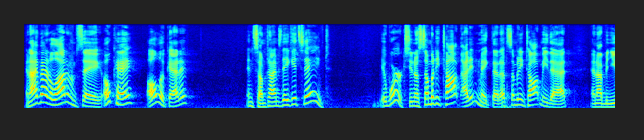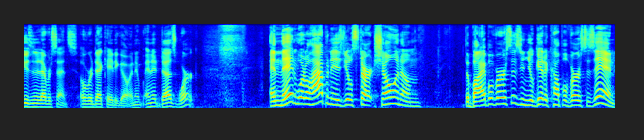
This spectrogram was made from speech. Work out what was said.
And I've had a lot of them say, okay, I'll look at it. And sometimes they get saved. It works. You know, somebody taught, I didn't make that up, somebody taught me that, and I've been using it ever since, over a decade ago, and it, and it does work. And then what will happen is you'll start showing them the Bible verses and you'll get a couple verses in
